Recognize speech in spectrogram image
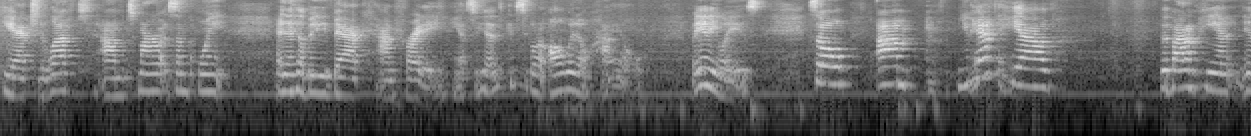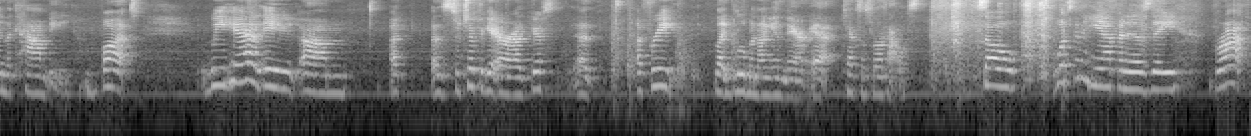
he actually left um, tomorrow at some point, and then he'll be back on Friday. Yeah, so he gets to go to all the way to Ohio. But anyways, so um, you have to have the bottom pan in the combi, but we had a um, a, a certificate or a gift, a, a free like blooming onion there at Texas Roadhouse. So what's going to happen is they brought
